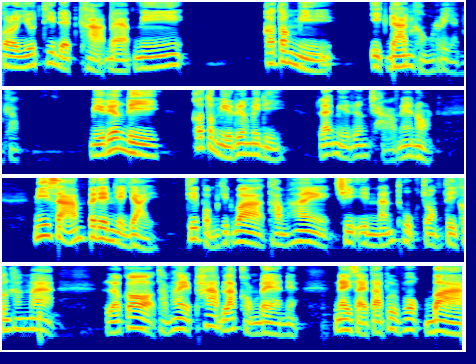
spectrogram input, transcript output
กลยุทธ์ที่เด็ดขาดแบบนี้ ก็ต้องมีอีกด้านของเหรียญครับ มีเรื่องดีก็ต้องมีเรื่องไม่ดี และมีเรื่องฉาวแน่นอน มี 3 ประเด็นใหญ่ ๆ ที่ผมคิดว่าทำให้ชีอินนั้นถูกโจมตีค่อนข้างมาก แล้วก็ทำให้ภาพลักษณ์ของแบรนด์เนี่ยในสายตาผู้บริโภคบาง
